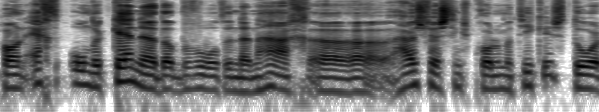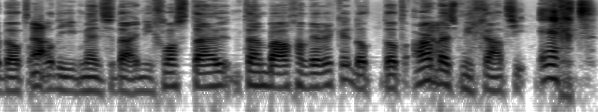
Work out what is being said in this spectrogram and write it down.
Gewoon echt onderkennen dat bijvoorbeeld in Den Haag uh, huisvestingsproblematiek is. Doordat ja. al die mensen daar in die glastuinbouw gaan werken. Dat, dat arbeidsmigratie echt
